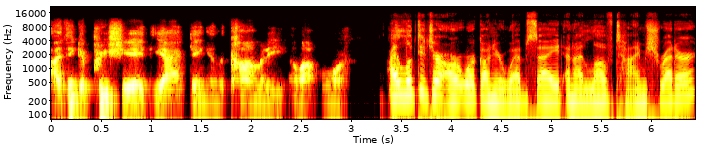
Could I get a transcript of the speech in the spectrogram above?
I think, appreciate the acting and the comedy a lot more. I looked at your artwork on your website, and I love Time Shredder.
